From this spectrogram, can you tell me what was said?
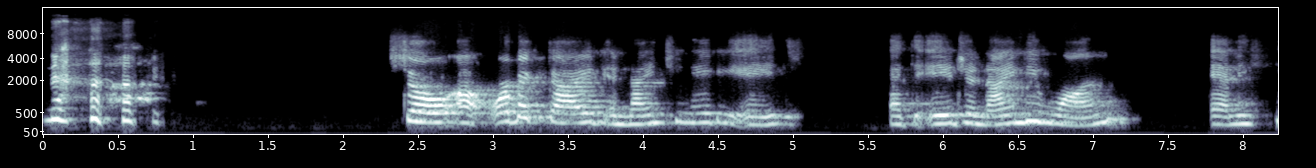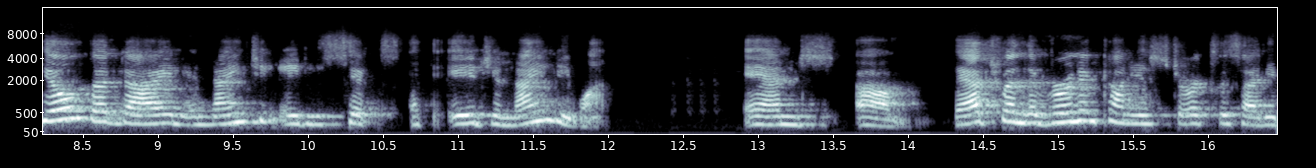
so uh, Orbic died in 1988 at the age of 91 and Hilda died in 1986 at the age of 91. And um, That's when the Vernon County Historic Society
